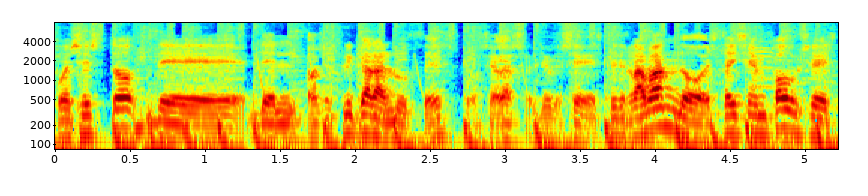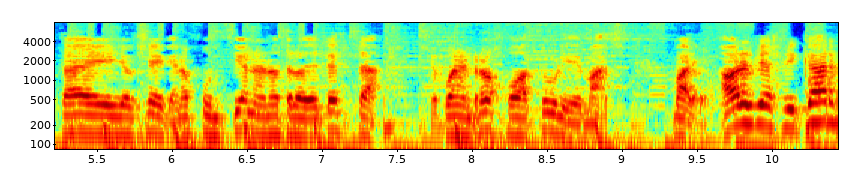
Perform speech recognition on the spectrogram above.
pues esto de, del, os explica las luces, por si acaso, yo que sé, estáis grabando, estáis en pause, estáis, yo que sé, que no funciona, no te lo detecta, se pone en rojo, azul y demás. Vale, ahora os voy a explicar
